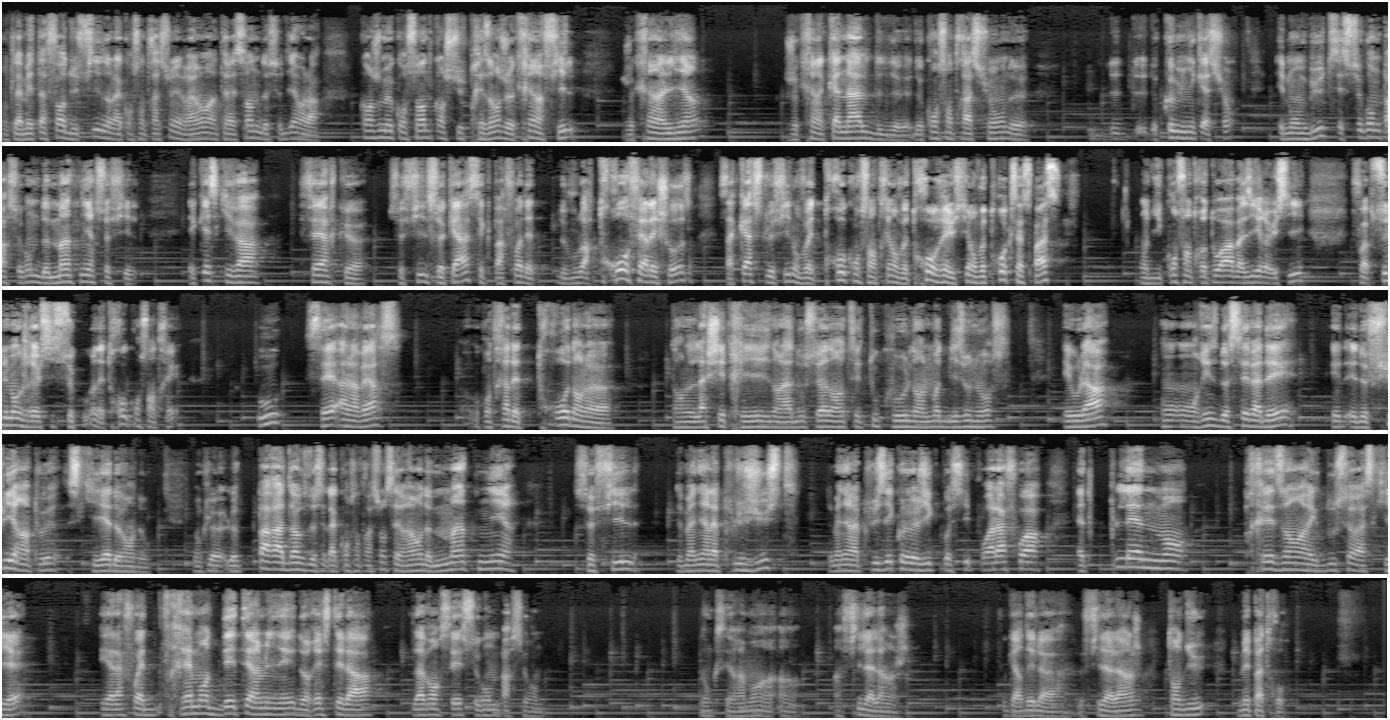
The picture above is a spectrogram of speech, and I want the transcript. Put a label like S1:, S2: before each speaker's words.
S1: Donc la métaphore du fil dans la concentration est vraiment intéressante de se dire, voilà, quand je me concentre, quand je suis présent, je crée un fil, je crée un lien, je crée un canal de, concentration, de, de, communication. Et mon but, c'est seconde par seconde de maintenir ce fil. Et qu'est-ce qui va faire que ce fil se casse, c'est que parfois de vouloir trop faire les choses, ça casse le fil, on veut être trop concentré, on veut trop réussir, on veut trop que ça se passe. On dit concentre-toi, vas-y, réussis. Il faut absolument que je réussisse ce coup, on est trop concentré. Ou c'est à l'inverse, au contraire d'être trop dans le dans le lâcher prise, dans la douceur, dans c'est tout cool, dans le mode bisounours, et où là on, on risque de s'évader et, et, de fuir un peu ce qui est devant nous. Donc le, le paradoxe de la concentration, c'est vraiment de maintenir ce fil de manière la plus juste, de manière la plus écologique possible, pour à la fois être pleinement présent avec douceur à ce qui est, et à la fois être vraiment déterminé de rester là, d'avancer seconde par seconde. Donc c'est vraiment un, un, fil à linge. Faut garder la, le fil à linge tendu, mais pas trop.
